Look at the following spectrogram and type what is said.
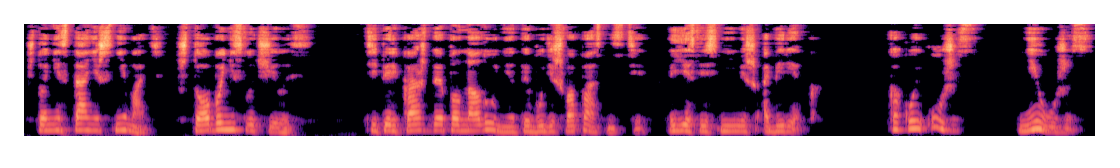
что не станешь снимать, что бы ни случилось. Теперь каждое полнолуние ты будешь в опасности, если снимешь оберег. Какой ужас! Не ужас.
